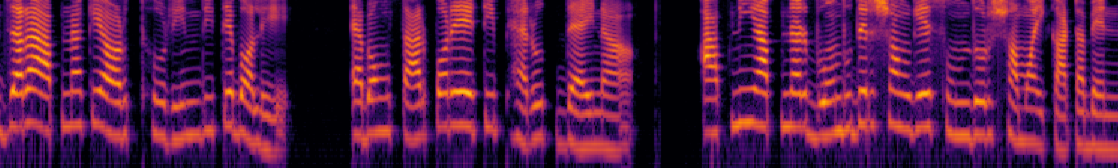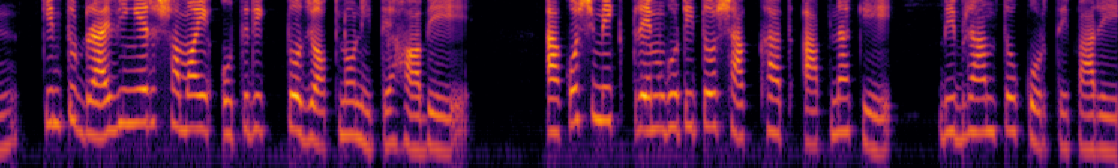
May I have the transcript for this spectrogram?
যারা আপনাকে অর্থ ঋণ দিতে বলে এবং তারপরে এটি ফেরত দেয় না। আপনি আপনার বন্ধুদের সঙ্গে সুন্দর সময় কাটাবেন, কিন্তু ড্রাইভিংয়ের সময় অতিরিক্ত যত্ন নিতে হবে। আকস্মিক প্রেমঘটিত সাক্ষাৎ আপনাকে বিভ্রান্ত করতে পারে।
